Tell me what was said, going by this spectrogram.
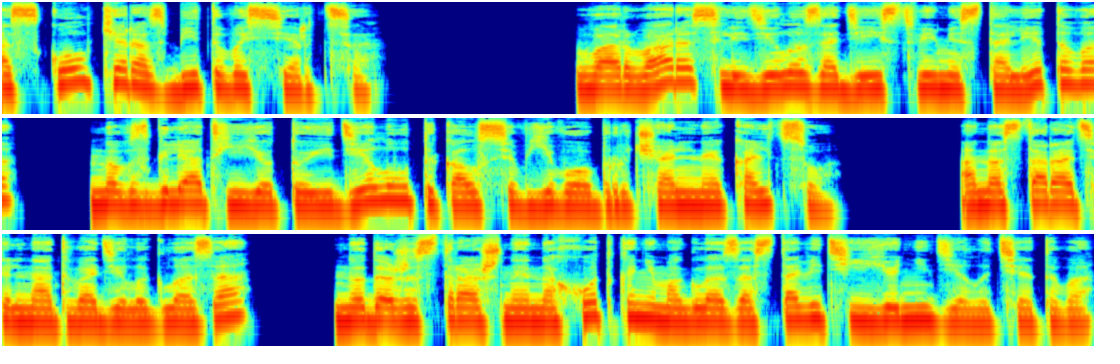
Осколки разбитого сердца. Варвара следила за действиями Столетова, но взгляд ее то и дело утыкался в его обручальное кольцо. Она старательно отводила глаза, но даже страшная находка не могла заставить ее не делать этого.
